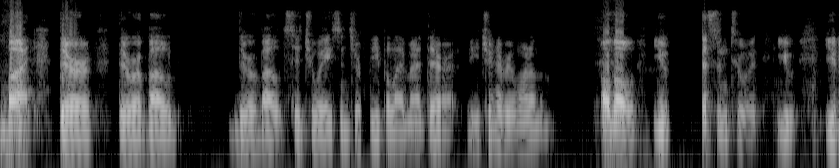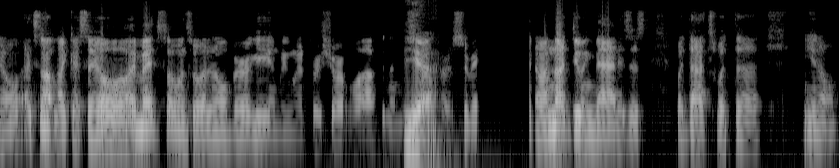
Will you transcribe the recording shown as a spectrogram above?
But they're they're about they're about situations or people I met there, each and every one of them. Although you listen to it, you you know, it's not like I say, oh, I met so and so at an albergue and we went for a short walk and then we yeah. saw for a survey know, I'm not doing that. It's just, but that's what the, you know,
